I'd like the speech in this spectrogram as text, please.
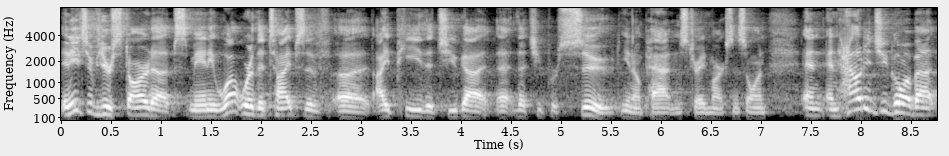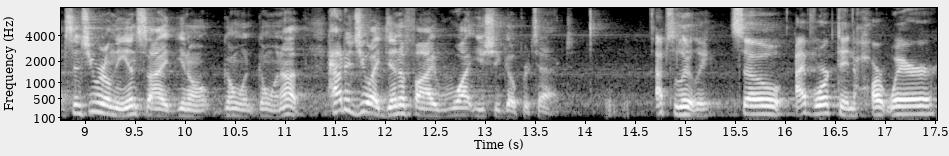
in each of your startups, Manny, what were the types of uh, IP that you got uh, that you pursued? You know, patents, trademarks, and so on. And and how did you go about? Since you were on the inside, you know, going going up, how did you identify what you should go protect? Absolutely. So I've worked in hardware,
